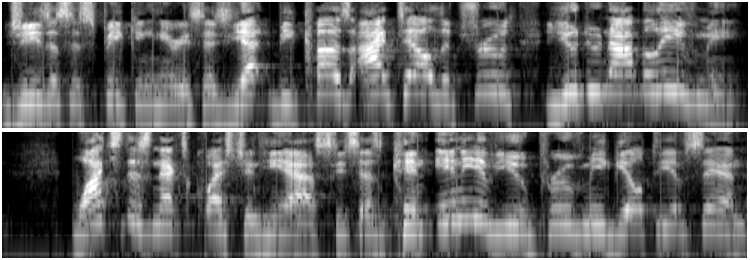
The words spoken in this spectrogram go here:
Jesus is speaking here. He says, Yet because I tell the truth, you do not believe me. Watch this next question he asks. He says, Can any of you prove me guilty of sin?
